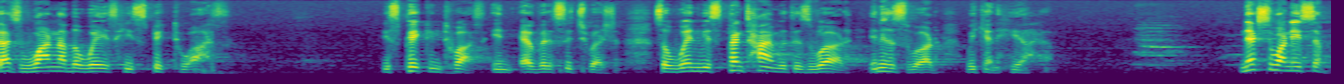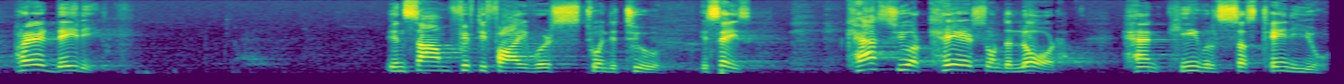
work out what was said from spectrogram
that's one of the ways He speaks to us. He's speaking to us in every situation. So when we spend time with His Word, in His Word, we can hear Him. Next one is uh, pray daily. In Psalm 55, verse 22, it says, Cast your cares on the Lord, and He will sustain you.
